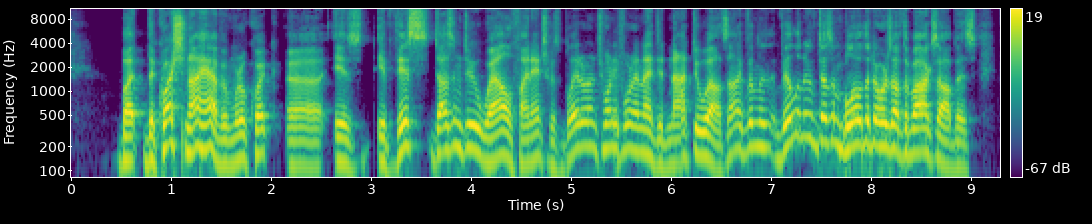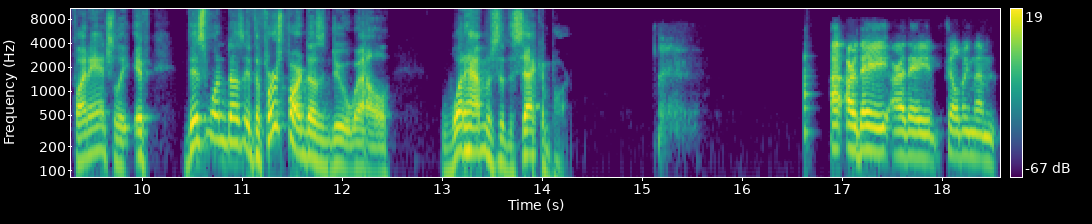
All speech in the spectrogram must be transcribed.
But the question I have, and real quick, uh, is if this doesn't do well financially, because Blade Runner 2049 did not do well. It's not like Villeneuve, doesn't blow the doors off the box office financially. If this one does, if the first part doesn't do well, what happens to the second part? Uh, Are they are they filming them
